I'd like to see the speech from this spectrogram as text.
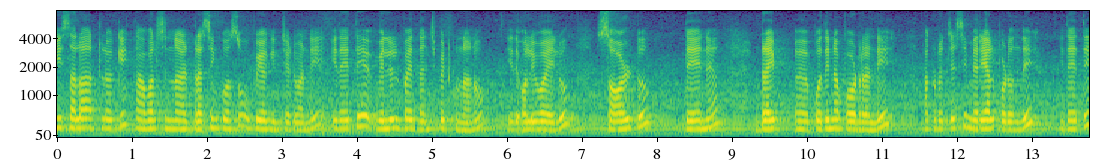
ఈ సలాడ్లోకి కావాల్సిన డ్రెస్సింగ్ కోసం ఉపయోగించేటువంటి ఇదైతే వెల్లుల్లిపాయ దంచి పెట్టుకున్నాను. ఇది ఒలివ్ ఆయిల్ సాల్ట్ తేనె డ్రై పుదీనా పౌడర్ అండి. అక్కడ వచ్చేసి మిరియాల పొడి ఉంది. ఇదైతే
